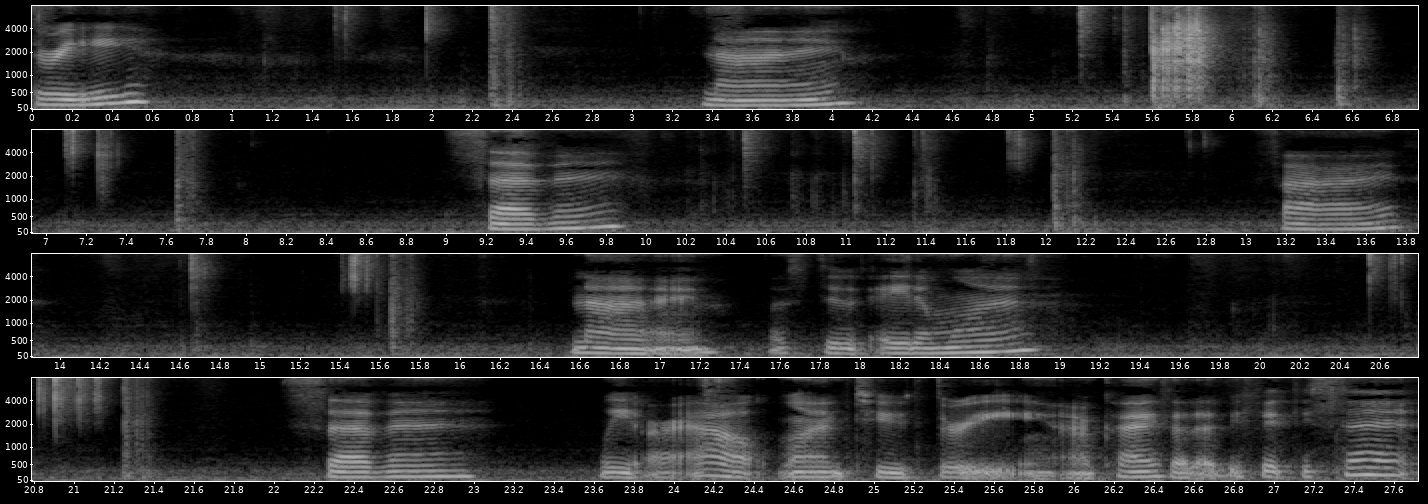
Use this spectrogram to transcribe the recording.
Three. Nine. Seven. Five nine. Let's do eight and one. Seven. We are out. One, two, three. Okay, so that'd be 50 cent.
